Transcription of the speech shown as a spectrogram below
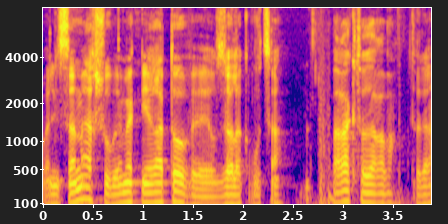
אבל אני שמח שהוא באמת נראה טוב ועוזר לקבוצה. ברק, תודה רבה. תודה.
